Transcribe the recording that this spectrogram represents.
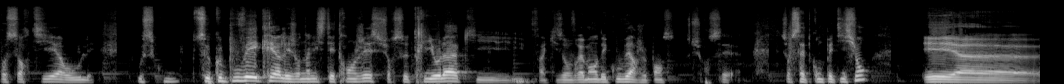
ressortir ou les ou ce, ce que pouvaient écrire les journalistes étrangers sur ce trio-là, qui, enfin, qu'ils ont vraiment découvert, je pense, sur, ces, sur cette compétition. Et, euh,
